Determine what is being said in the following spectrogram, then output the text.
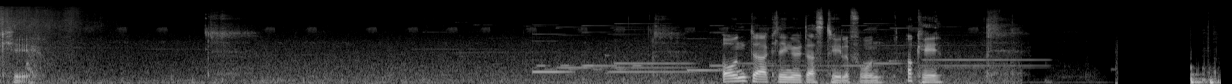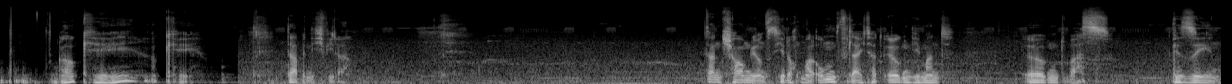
Okay. Und da klingelt das Telefon. Okay. Okay, okay. Da bin ich wieder. Dann schauen wir uns hier doch mal um. Vielleicht hat irgendjemand irgendwas gesehen.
